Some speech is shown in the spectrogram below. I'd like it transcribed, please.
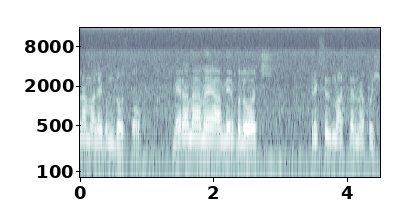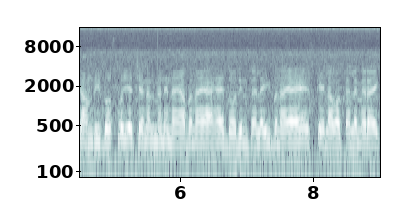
السلام علیکم دوستوں میرا نام ہے عامر بلوچ۔ ٹرکسز ماسٹر میں خوش آمدید۔ دوستوں یہ چینل میں نے نیا بنایا ہے، دو دن پہلے ہی بنایا ہے۔ اس کے علاوہ پہلے میرا ایک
